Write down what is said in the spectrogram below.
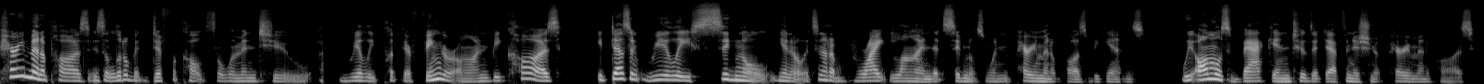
Perimenopause is a little bit difficult for women to uh, really put their finger on because it doesn't really signal, you know, it's not a bright line that signals when perimenopause begins. We almost back into the definition of perimenopause.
